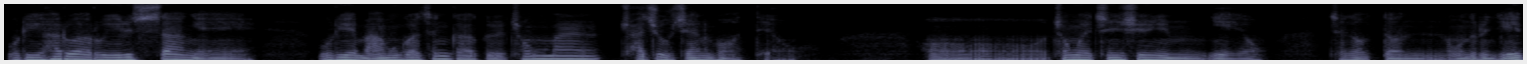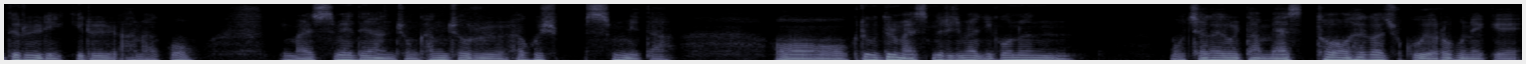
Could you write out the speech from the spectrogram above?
우리 하루하루 일상에 우리의 마음과 생각을 정말 좌지우지하는 것 같아요. 어, 정말 진심이에요. 제가 어떤 오늘은 예들을 얘기를 안 하고 이 말씀에 대한 좀 강조를 하고 싶 습니다. 어, 그리고 늘 말씀드리지만 이거는 뭐 제가 이걸 다 마스터 해가지고 여러분에게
